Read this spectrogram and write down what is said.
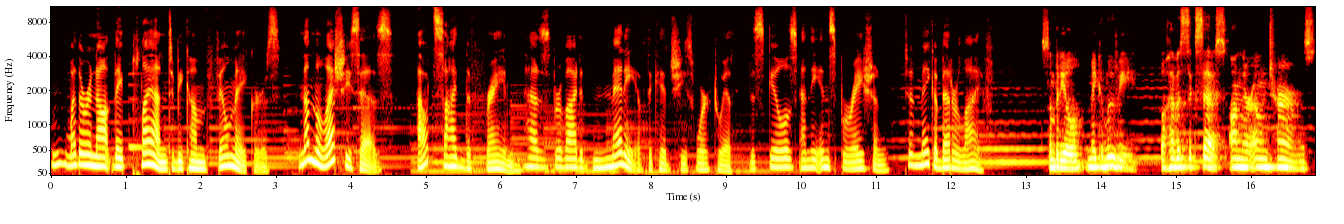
whether or not they plan to become filmmakers. Nonetheless, she says, Outside the Frame has provided many of the kids she's worked with the skills and the inspiration to make a better life. Somebody will make a movie, they'll have a success on their own terms,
